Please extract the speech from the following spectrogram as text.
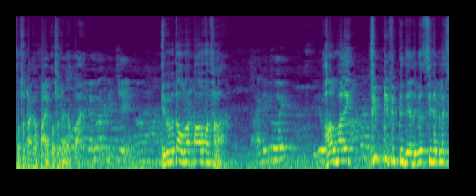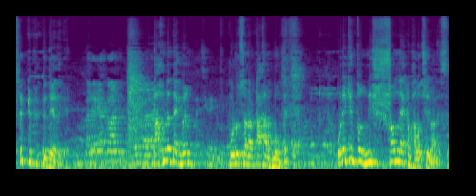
কত টাকা পায়, কত টাকা পায়, এভাবে তো ওনার পাওয়ার কথা না। হল মালিক ফিফটি ফিফটি দিয়ে দিবে সিনেপ্লেক্স ফিফটি ফিফটি দিয়ে দিবে। তাহলে দেখবেন প্রডিউসাররা টাকার মুখ দেখবে উনি কিন্তু নিঃসন্দেহে একটা ভালো ছবি বানাইছে।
